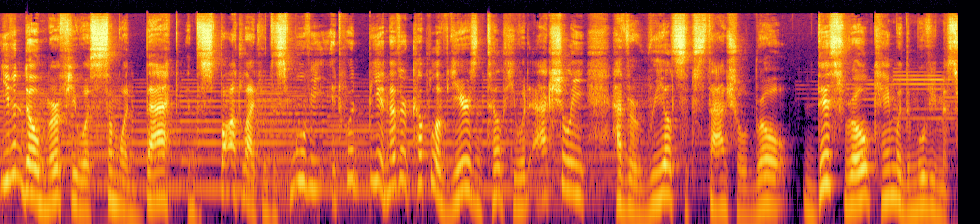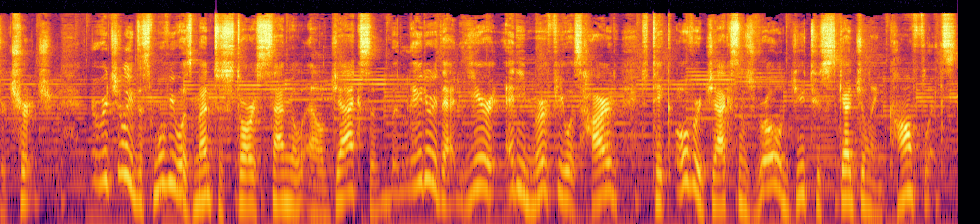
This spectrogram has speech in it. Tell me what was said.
Even though Murphy was somewhat back in the spotlight with this movie, it would be another couple of years until he would actually have a real substantial role. This role came with the movie Mr. Church. Originally, this movie was meant to star Samuel L. Jackson, but later that year, Eddie Murphy was hired to take over Jackson's role due to scheduling conflicts.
